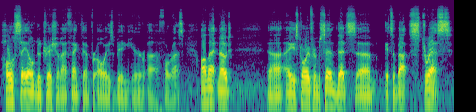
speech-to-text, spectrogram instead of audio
Wholesale Nutrition, I thank them for always being here uh, for us. On that note, uh, a story from Syd that's um, it's about stress,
